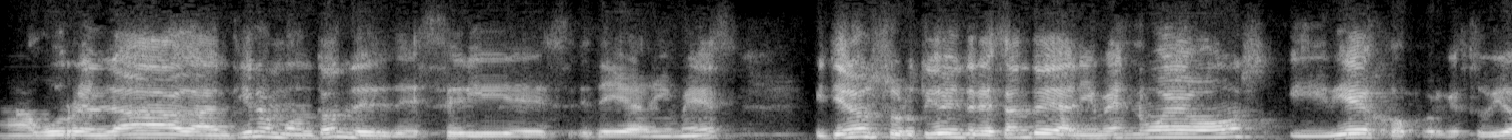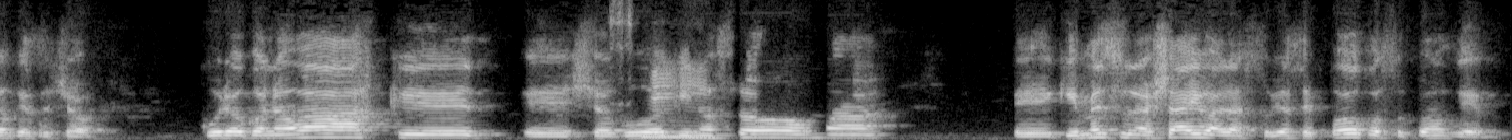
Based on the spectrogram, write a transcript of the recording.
a Gurren Lagann, tiene un montón de, de series de animes y tiene un surtido interesante de animes nuevos y viejos, porque subió, qué sé yo, Kuroko no Basket, eh, Sí. no Soma, eh, Kimetsu no Yaiba la subió hace poco, supongo que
